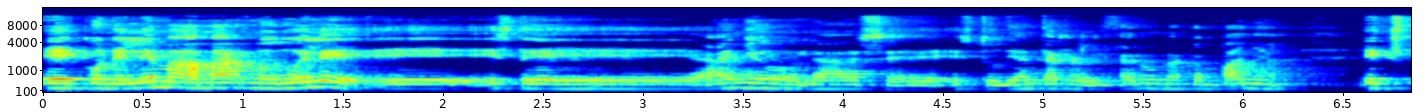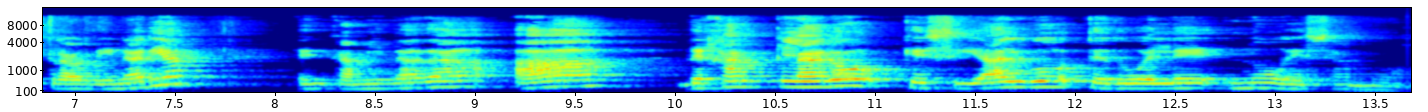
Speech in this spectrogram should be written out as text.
Eh, con el lema Amar no duele, este año las estudiantes realizaron una campaña extraordinaria encaminada a dejar claro que si algo te duele no es amor.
